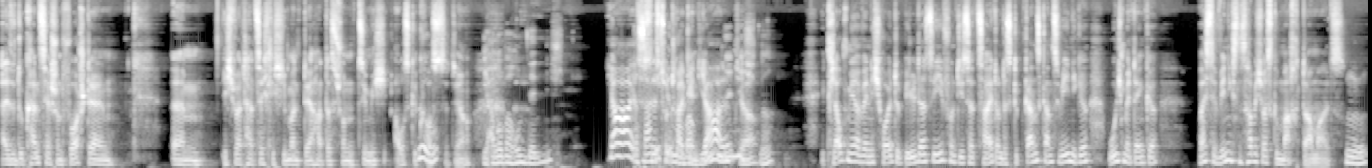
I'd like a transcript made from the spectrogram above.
Also du kannst ja schon vorstellen, ähm, ich war tatsächlich jemand, der hat das schon ziemlich ausgekostet, ja. Ja, aber warum denn nicht? Ja, das, das ist total immer, genial. Nicht, ja. Ne? Glaub mir, wenn ich heute Bilder sehe von dieser Zeit und es gibt ganz, ganz wenige, wo ich mir denke, weißt du, wenigstens habe ich was gemacht damals. Mhm.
